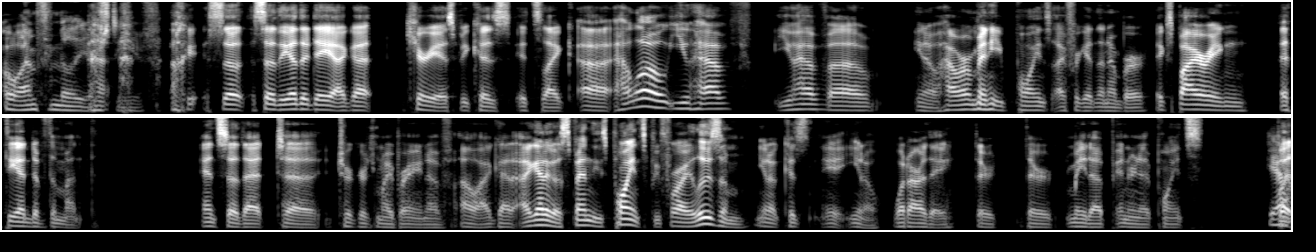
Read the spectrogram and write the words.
Oh, I'm familiar, Steve. Okay, so so the other day I got curious because it's like, uh, hello, you have you have uh, you know, however many points I forget the number expiring at the end of the month, and so that uh, triggers my brain of, oh, I got I got to go spend these points before I lose them, you know, because you know what are they? They're they're made up internet points, Yeah.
